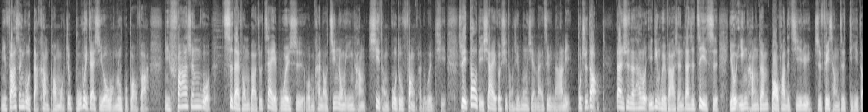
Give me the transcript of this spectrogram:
你发生过打抗泡沫，就不会再是由网络股爆发；你发生过次贷风暴，就再也不会是我们看到金融银行系统过度放款的问题。所以，到底下一个系统性风险来自于哪里？不知道。但是呢，他说一定会发生，但是这一次由银行端爆发的几率是非常之低的。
